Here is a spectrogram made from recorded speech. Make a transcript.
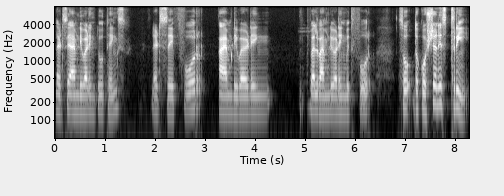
let's say I am dividing two things. Let's say 4 I am dividing 12 I am dividing with 4 so the question is 3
